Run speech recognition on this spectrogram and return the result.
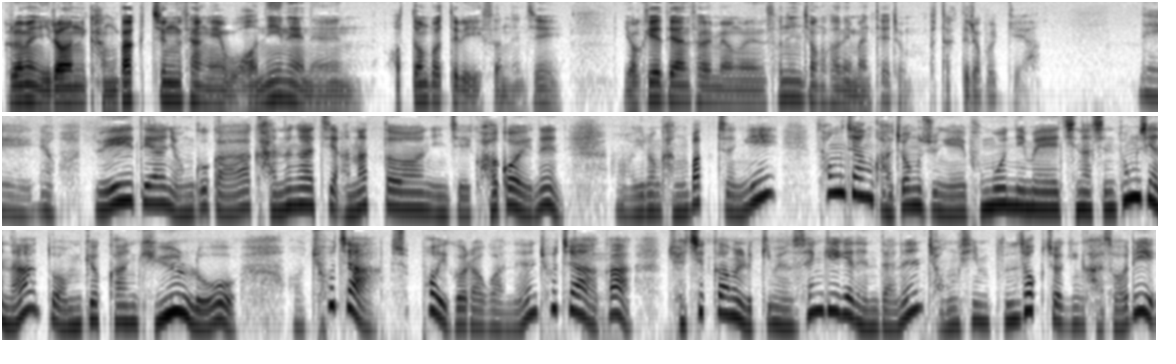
그러면 이런 강박 증상의 원인에는 어떤 것들이 있었는지 여기에 대한 설명은 손인정 선생님한테 좀 부탁드려 볼게요. 네, 어, 뇌에 대한 연구가 가능하지 않았던 이제 과거에는 어, 이런 강박증이 성장 과정 중에 부모님의 지나친 통제나 또 엄격한 규율로 어, 초자, 슈퍼 이거라고 하는 초자가 죄책감을 느끼면서 생기게 된다는 정신 분석적인 가설이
